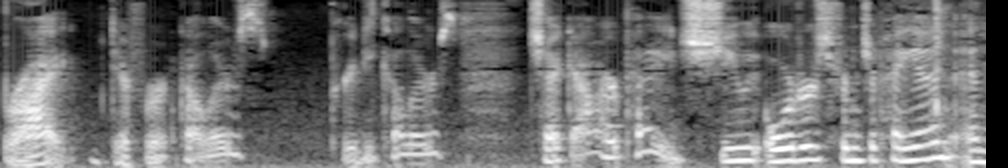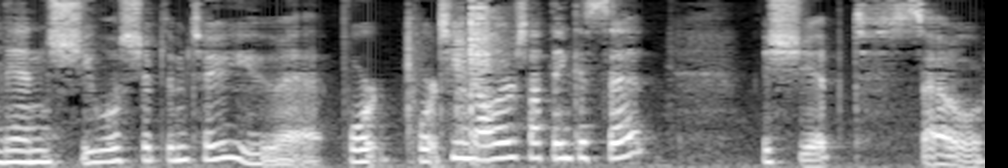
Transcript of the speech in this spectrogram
bright, different colors, pretty colors, check out her page. She orders from Japan and then she will ship them to you at $14, I think a set is shipped. So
